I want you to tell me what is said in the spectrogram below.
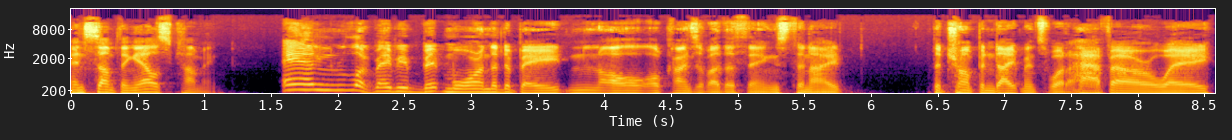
and something else coming. And look, maybe a bit more on the debate and all, all kinds of other things tonight. The Trump indictment's what, a half hour away?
